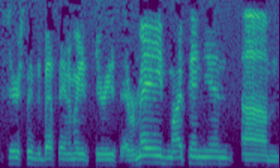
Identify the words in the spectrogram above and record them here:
seriously, the best animated series ever made, in my opinion. Um,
